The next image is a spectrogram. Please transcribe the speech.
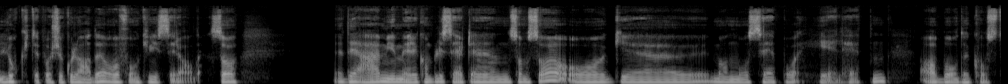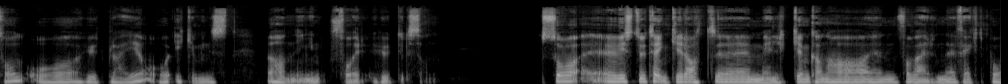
lukte på sjokolade og få kviser av det. Så det er mye mer komplisert enn som så, og eh, man må se på helheten av både kosthold og hudpleie, og ikke minst behandlingen for hudtilstand. Så eh, hvis du tenker at eh, melken kan ha en forverrende effekt på,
